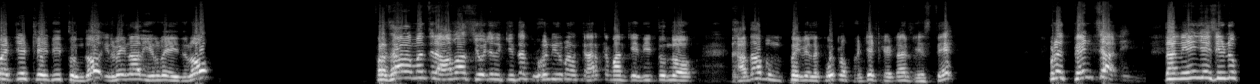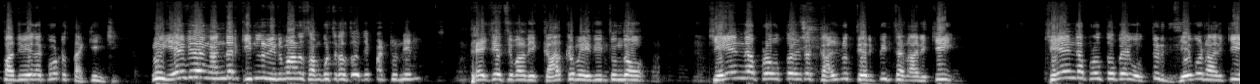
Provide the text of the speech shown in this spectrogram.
బడ్జెట్ ఏదైతుందో ఇరవై నాలుగు ఇరవై ఐదులో ప్రధానమంత్రి ఆవాస్ యోజన కింద గృహ నిర్మాణ కార్యక్రమానికి ఏదైతుందో దాదాపు ముప్పై వేల కోట్ల బడ్జెట్ కేటాయింపు చేస్తే ఇప్పుడు పెంచాలి. దాన్ని ఏం చేసిండు? పదివేల కోట్లు తగ్గించి. నువ్వు ఏ విధంగా అందరికి ఇల్లు నిర్మాణం సమకూర్చగలతో చెప్పట్టు నేను దయచేసి వాళ్ళ ఈ కార్యక్రమం ఏదైతుందో కేంద్ర ప్రభుత్వం యొక్క కళ్ళు తెరిపించడానికి కేంద్ర ప్రభుత్వంపై ఒత్తిడి తేవడానికి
